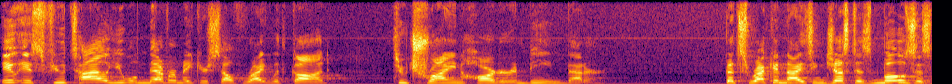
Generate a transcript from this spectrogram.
it is futile? You will never make yourself right with God through trying harder and being better that's recognizing just as Moses,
